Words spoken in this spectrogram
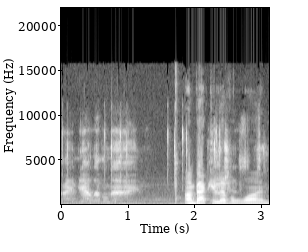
I am now level 9. I'm back to level 1.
